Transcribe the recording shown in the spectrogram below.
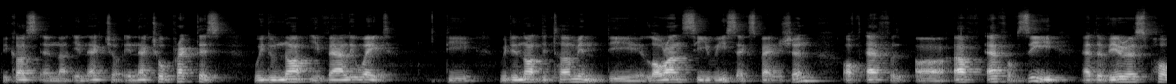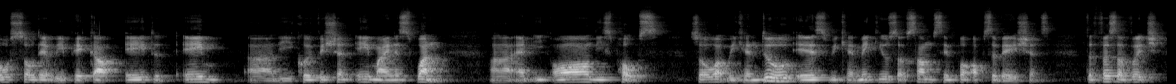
because in, uh, in actual in actual practice we do not evaluate the we do not determine the Laurent series expansion of f, uh, f, f of z at the various poles so that we pick out a to a the coefficient a minus 1 uh, at all these poles. So what we can do is we can make use of some simple observations. The first of which,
